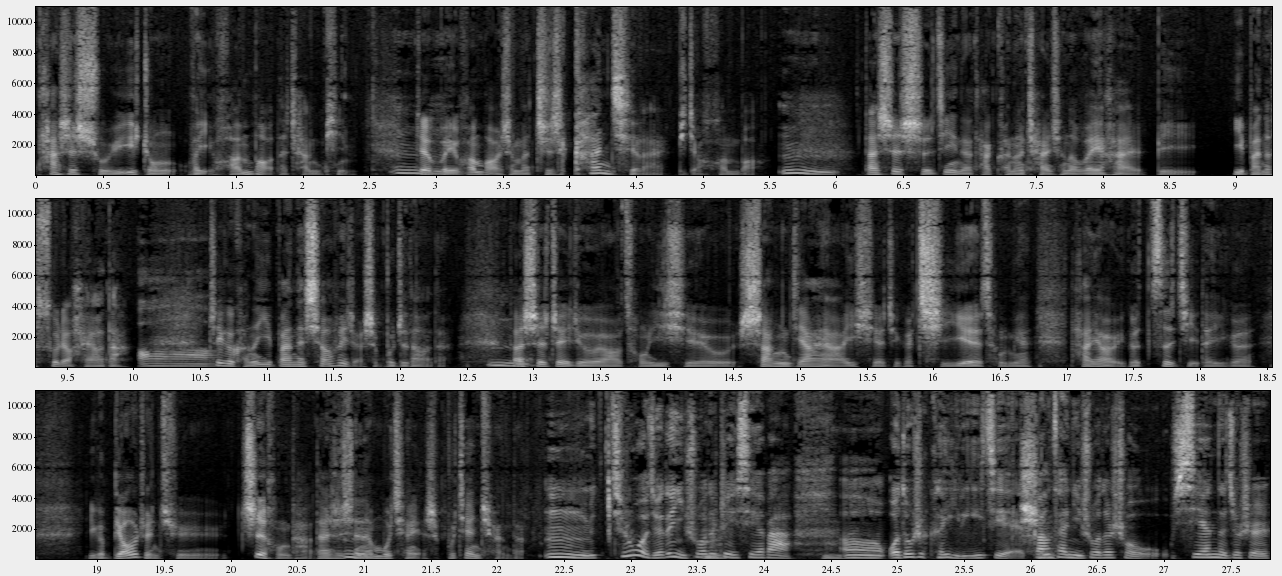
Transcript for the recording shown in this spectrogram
它是属于一种伪环保的产品。嗯，这伪环保是什么？只是看起来比较环保，嗯但是实际呢，它可能产生的危害比一般的塑料还要大。哦，这个可能一般的消费者是不知道的，嗯但是这就要从一些商家呀、一些这个企业层面，它要有一个自己的一个一个标准去制衡它。但是现在目前也是不健全的。嗯，其实我觉得你说的这些吧，呃，我都是可以理解。刚才你说的，首先呢，就是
